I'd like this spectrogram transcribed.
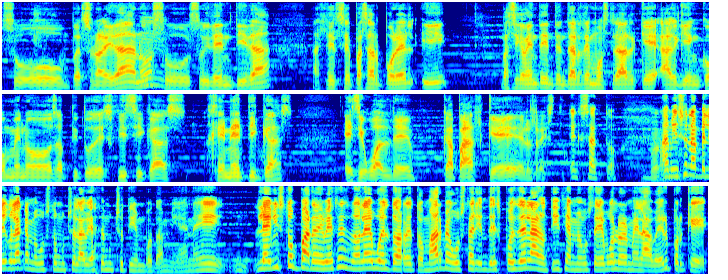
su personalidad, ¿no? Mm. Su, su identidad, hacerse pasar por él y básicamente intentar demostrar que alguien con menos aptitudes físicas, genéticas, es igual de capaz que el resto. Exacto. Bueno. A mí es una película que me gustó mucho, la vi hace mucho tiempo también. ¿eh? La he visto un par de veces, no la he vuelto a retomar. Me gustaría, después de la noticia, me gustaría volvérmela a ver porque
